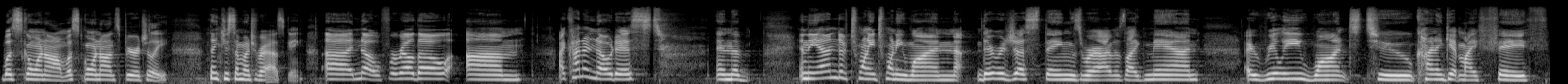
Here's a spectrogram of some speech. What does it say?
What's going on? What's going on spiritually? Thank you so much for asking. Uh, no, for real though, um, I kind of noticed in the in the end of 2021, there were just things where I was like, man, I really want to kind of get my faith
